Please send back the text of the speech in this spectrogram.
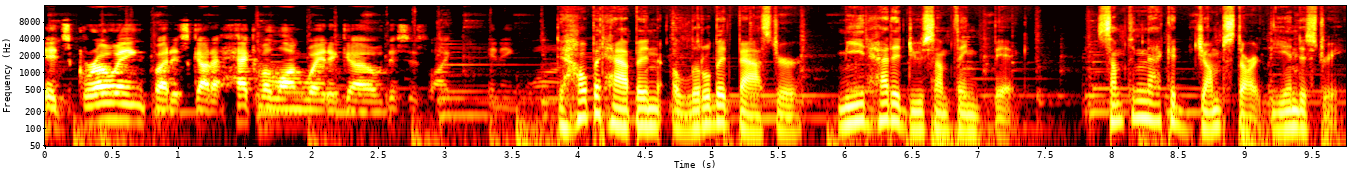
it's growing, but it's got a heck of a long way to go. This is like inning one. To help it happen a little bit faster, Mead had to do something big, something that could jumpstart the industry,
